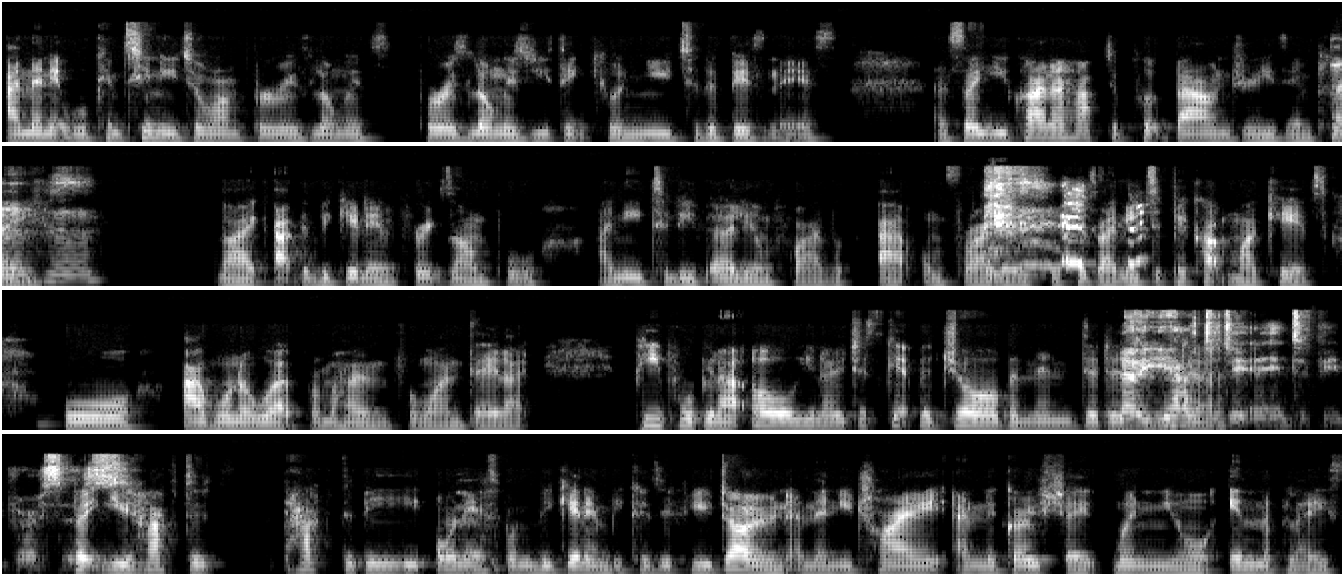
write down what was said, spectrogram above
And then it will continue to run through as long as for as long as you think you're new to the business. And so you kind of have to put boundaries in place. Mm-hmm. Like at the beginning, for example, I need to leave early on five at, on Fridays because I need to pick up my kids, or I want to work from home for one day. Like people be like, oh, you know, just get the job and then no, you have to do an interview process, but you have to have to be honest mm-hmm. from the beginning because if you don't and then you try and negotiate when you're in the place,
